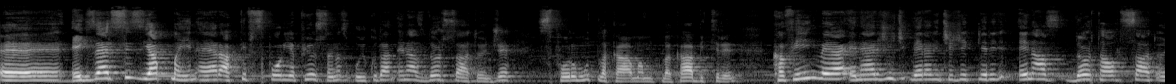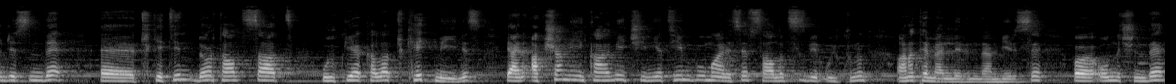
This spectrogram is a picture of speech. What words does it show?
E, egzersiz yapmayın. Eğer aktif spor yapıyorsanız uykudan en az 4 saat önce sporu mutlaka ama mutlaka bitirin. Kafein veya enerji veren içecekleri en az 4-6 saat öncesinde e, tüketin. 4-6 saat uykuya kala tüketmeyiniz. Yani akşamleyin kahve içeyim yatayım bu maalesef sağlıksız bir uykunun ana temellerinden birisi. Ee, onun için de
